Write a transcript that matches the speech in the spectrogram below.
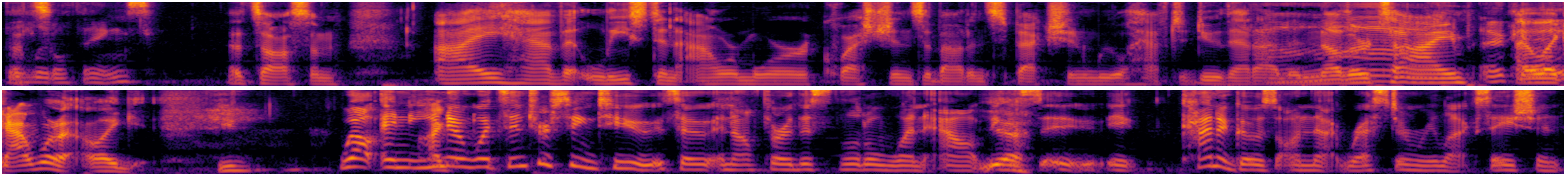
the little things that's awesome. I have at least an hour more questions about inspection. We will have to do that at another ah, time. Okay. I like I want to like you well, and you I, know what's interesting too. So, and I'll throw this little one out because yeah. it, it kind of goes on that rest and relaxation.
